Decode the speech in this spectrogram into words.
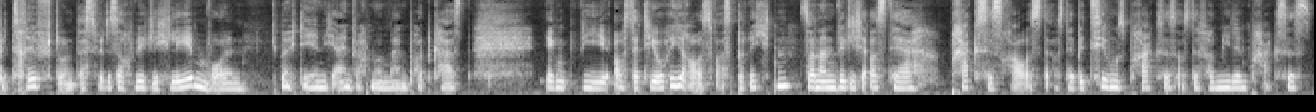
betrifft und dass wir das auch wirklich leben wollen. Ich möchte hier nicht einfach nur in meinem Podcast irgendwie aus der Theorie raus was berichten, sondern wirklich aus der Praxis raus, aus der Beziehungspraxis, aus der Familienpraxis.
